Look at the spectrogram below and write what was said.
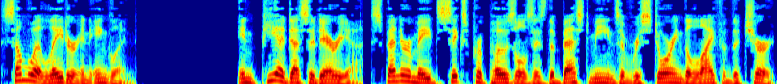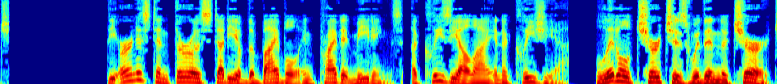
somewhat later in England. In Pia Desideria, Spener made six proposals as the best means of restoring the life of the Church, the earnest and thorough study of the Bible in private meetings, ecclesiolae in ecclesia, little churches within the Church.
